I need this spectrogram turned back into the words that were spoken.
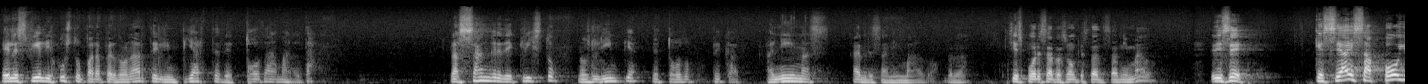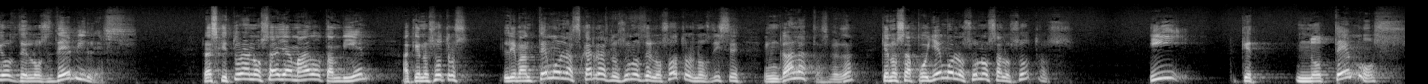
Él es fiel y justo para perdonarte y limpiarte de toda maldad. La sangre de Cristo nos limpia de todo pecado. Animas al desanimado, ¿verdad? Si es por esa razón que está desanimado. dice, que seáis apoyos de los débiles. La Escritura nos ha llamado también a que nosotros levantemos las cargas los unos de los otros, nos dice en Gálatas, ¿verdad? Que nos apoyemos los unos a los otros. Y que notemos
